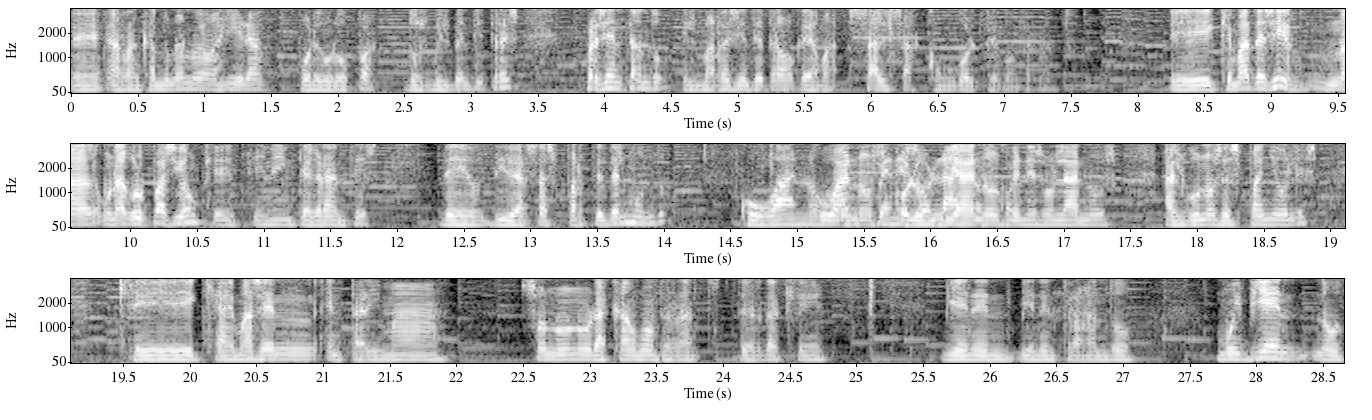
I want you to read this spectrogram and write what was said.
eh, arrancando una nueva gira por Europa 2023 presentando el más reciente trabajo que se llama Salsa con golpe con Fernando. Eh, ¿Qué más decir? Una, una agrupación que tiene integrantes de diversas partes del mundo, Cubano, cubanos, venezolanos, colombianos, col- venezolanos, algunos españoles, que, que además en, en Tarima son un huracán, Juan Fernando. De verdad que vienen, vienen trabajando muy bien, no,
